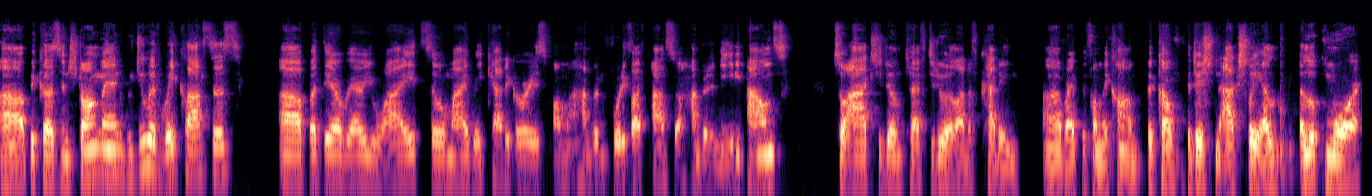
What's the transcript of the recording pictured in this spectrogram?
Uh, because in strongman, we do have weight classes uh, but they are very wide. So my weight category is from 145 pounds to 180 pounds. So I actually don't have to do a lot of cutting uh, right before my comp- competition. Actually, I, I look more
